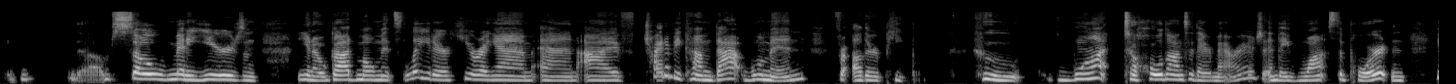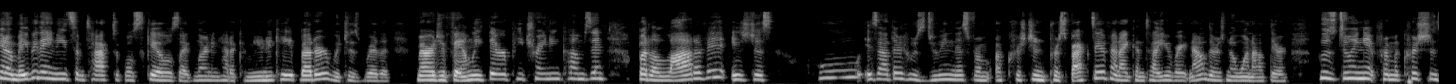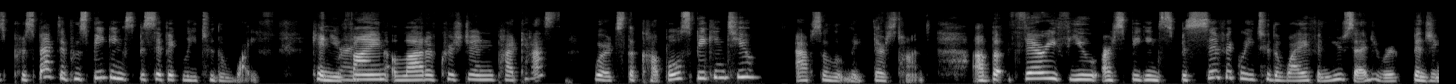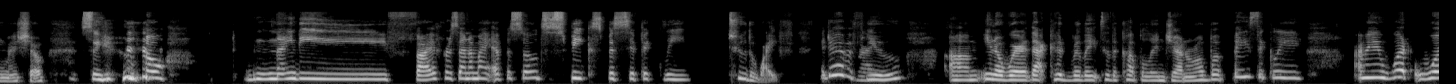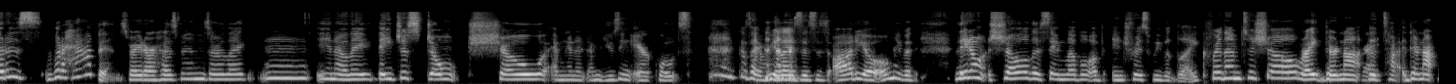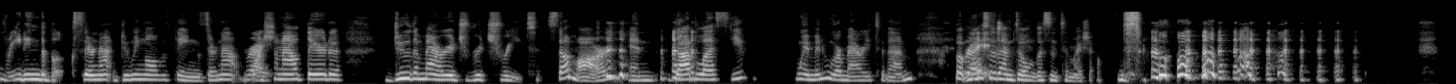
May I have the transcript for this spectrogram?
um, so many years and you know god moments later here i am and i've tried to become that woman for other people who want to hold on to their marriage and they want support and you know maybe they need some tactical skills like learning how to communicate better which is where the marriage and family therapy training comes in but a lot of it is just who is out there who's doing this from a Christian perspective? And I can tell you right now, there's no one out there who's doing it from a Christian's perspective, who's speaking specifically to the wife. Can you Right. find a lot of Christian podcasts where it's the couple speaking to you? Absolutely. There's tons. Uh, but very few are speaking specifically to the wife. And you said you were binging my show. So you know 95% of my episodes speak specifically to the wife. I do have a Right. few, um, you know, where that could relate to the couple in general, but basically, I mean, what what is what happens, right? Our husbands are like, mm, you know, they they just don't show. I'm gonna I'm using air quotes because I realize this is audio only, but they don't show the same level of interest we would like for them to show, right? They're not Right. the ti they're not reading the books, they're not doing all the things, they're not Right. rushing out there to do the marriage retreat. Some are, and God bless you, women who are married to them, but most of them don't listen to my show. So,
